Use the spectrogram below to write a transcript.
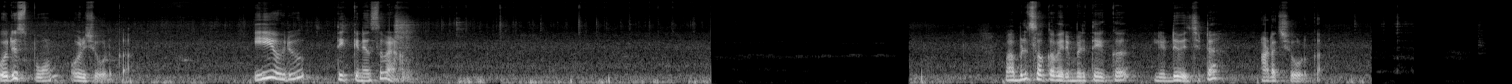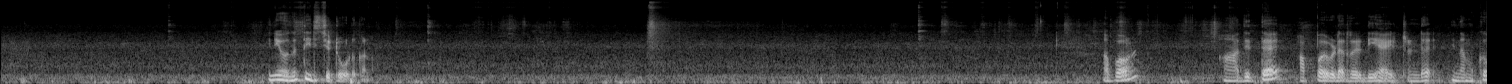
ഒരു സ്പൂൺ ഒഴിച്ചു കൊടുക്കുക. ഈ ഒരു തിക്നെസ് വേണം. ബബിൾസ് ഒക്കെ വരുമ്പോഴത്തേക്ക് ലിഡ് വെച്ചിട്ട് അടച്ചു കൊടുക്കുക. ഇനി ഒന്ന് തിരിച്ചിട്ട് കൊടുക്കണം. അപ്പോൾ ആദ്യത്തെ അപ്പം ഇവിടെ റെഡി ആയിട്ടുണ്ട്. ഇനി നമുക്ക്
